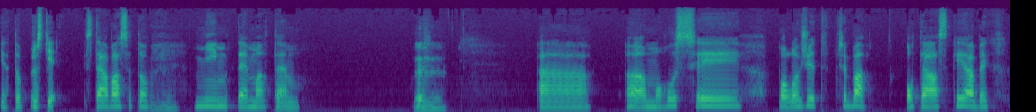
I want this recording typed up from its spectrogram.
Je to prostě, stává se to mm-hmm. mým tématem. Mm-hmm. A, a mohu si položit třeba otázky, abych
